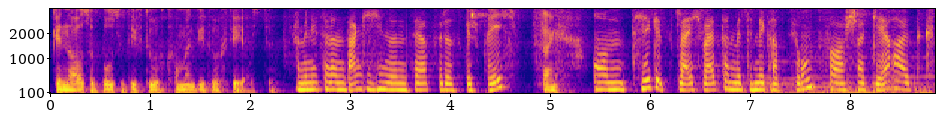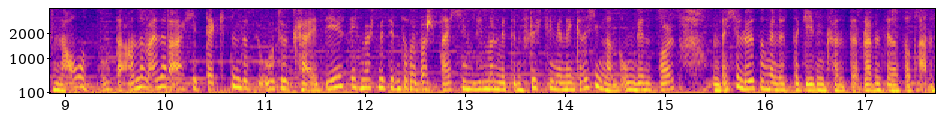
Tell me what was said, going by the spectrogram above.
genauso positiv durchkommen wie durch die erste. Herr Minister, dann danke ich Ihnen sehr für das Gespräch. Danke. Und hier geht es gleich weiter mit dem Migrationsforscher Gerald Knaus, unter anderem einer der Architekten des EU-Türkei-Deals. Ich möchte mit ihm darüber sprechen, wie man mit den Flüchtlingen in Griechenland umgehen soll und welche Lösungen es da geben könnte. Bleiben Sie also dran.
